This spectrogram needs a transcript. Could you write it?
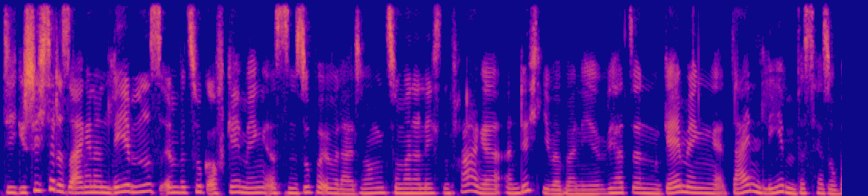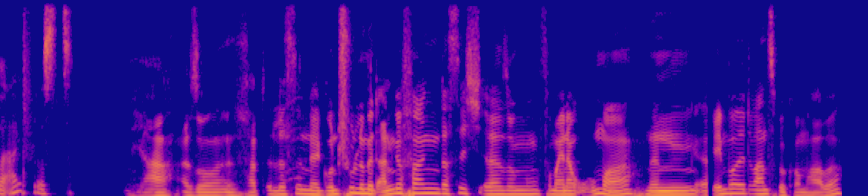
Die Geschichte des eigenen Lebens in Bezug auf Gaming ist eine super Überleitung zu meiner nächsten Frage an dich, lieber Bernie. Wie hat denn Gaming dein Leben bisher so beeinflusst? Ja, also es hat alles in der Grundschule mit angefangen, dass ich äh, so von meiner Oma einen äh, Game Boy Advance bekommen habe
